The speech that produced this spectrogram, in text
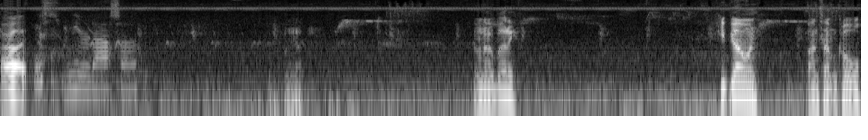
All right. This is weird ass. Uh, yeah. Don't know, buddy. Keep going. Find something cool.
